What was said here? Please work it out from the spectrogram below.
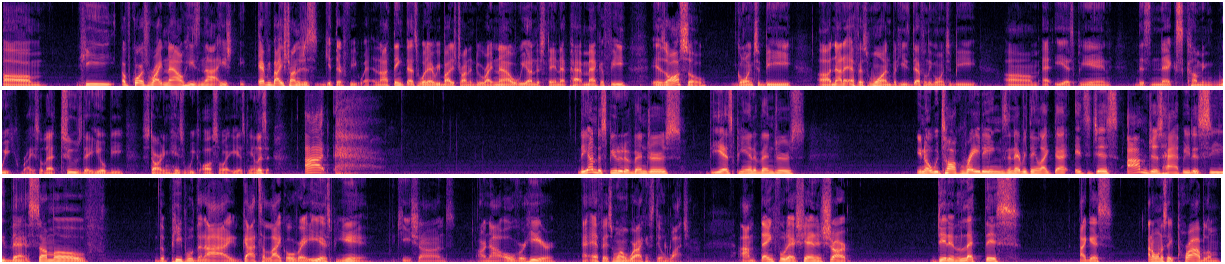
Um he of course right now he's not he's everybody's trying to just get their feet wet. And i think that's what everybody's trying to do right now. We understand that pat mcafee is also going to be uh, not at fs1 but he's definitely going to be um, at espn this next coming week right? So that tuesday he'll be starting his week also at espn listen i the Undisputed Avengers, the ESPN Avengers, you know, we talk ratings and everything like that. It's just, I'm just happy to see that some of the people that I got to like over at ESPN, the Keyshawn's, are now over here at FS1 where I can still watch them. I'm thankful that Shannon Sharpe didn't let this, I guess, I don't want to say problem,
